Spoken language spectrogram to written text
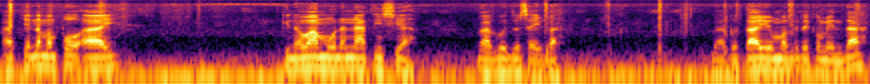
At yan naman po ay ginawa muna natin siya bago dun sa iba. Bago tayo magrekomenda,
